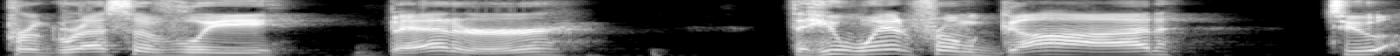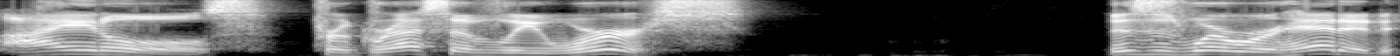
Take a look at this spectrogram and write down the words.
progressively better. They went from God to idols progressively worse. This is where we're headed.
